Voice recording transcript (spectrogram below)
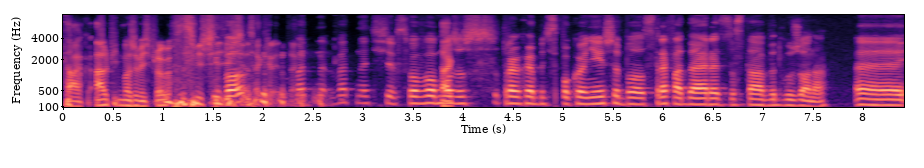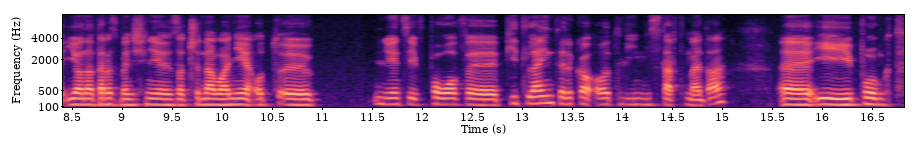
tak, Alpin może mieć problem z zmieszczeniem Bo się w zakrętach. wetnę, wetnę ci się w słowo, Tak. możesz trochę być spokojniejszy, bo strefa DRS została wydłużona. Yy, I ona teraz będzie się nie zaczynała nie od yy, mniej więcej w połowy pit lane, tylko od linii start meta. Yy, I punkt,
